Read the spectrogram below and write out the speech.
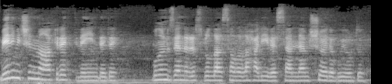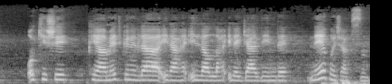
benim için mağfiret dileyin dedi. Bunun üzerine Resulullah sallallahu aleyhi ve sellem şöyle buyurdu. O kişi kıyamet günü la ilahe illallah ile geldiğinde ne yapacaksın?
